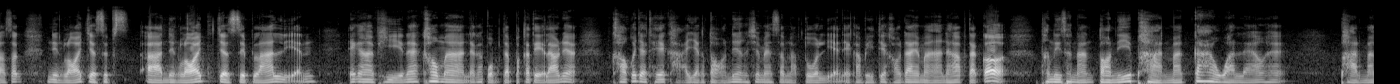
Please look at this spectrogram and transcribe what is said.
ราๆสัก 170อ่า170 ล้านเหรียญ XRP นะเข้ามานะครับผมแต่ปกติแล้วเนี่ยเขาก็จะเทขายอย่างต่อเนื่องใช่ไหมสำหรับตัวเหรียญ XRP ที่เขาได้มานะครับ แต่ก็ทั้งนี้ทั้งนั้นตอนนี้ผ่านมา 9 วันแล้วฮะผ่านมา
